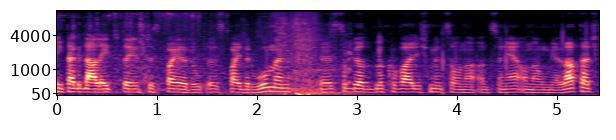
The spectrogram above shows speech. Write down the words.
I tak dalej. Tutaj jeszcze Spider, Spider-Woman e, sobie odblokowaliśmy, co ona, co nie, ona umie latać.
